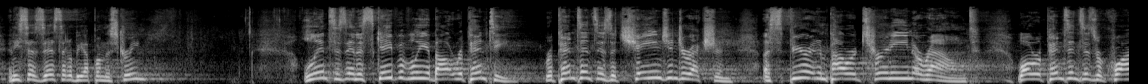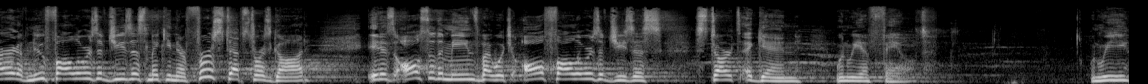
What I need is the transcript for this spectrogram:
And he says this, that'll be up on the screen. Lent is inescapably about repenting. Repentance is a change in direction, a spirit empowered turning around. While repentance is required of new followers of Jesus making their first steps towards God, it is also the means by which all followers of Jesus start again when we have failed. When we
